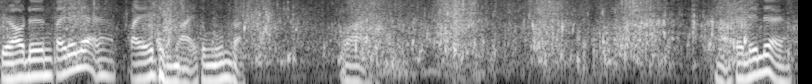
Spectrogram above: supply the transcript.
เดี๋ยวเราเดินไปเรื่อยๆนะครับไปถึงหมายตรงนู้นก่อนว่าหาไปเรื่อยๆครับ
